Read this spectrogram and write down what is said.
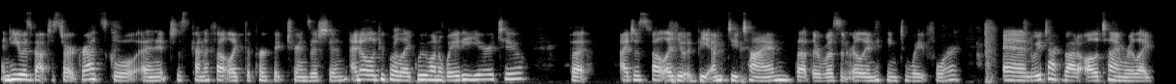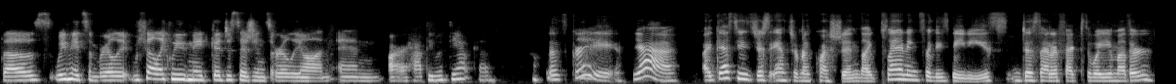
And he was about to start grad school. And it just kind of felt like the perfect transition. I know a lot of people are like, we want to wait a year or two. But I just felt like it would be empty time, that there wasn't really anything to wait for. And we talk about it all the time. We're like, those, we made some really, we feel like we made good decisions early on and are happy with the outcome. That's great. Yeah. I guess you just answered my question. Like planning for these babies, does that affect the way you mother?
